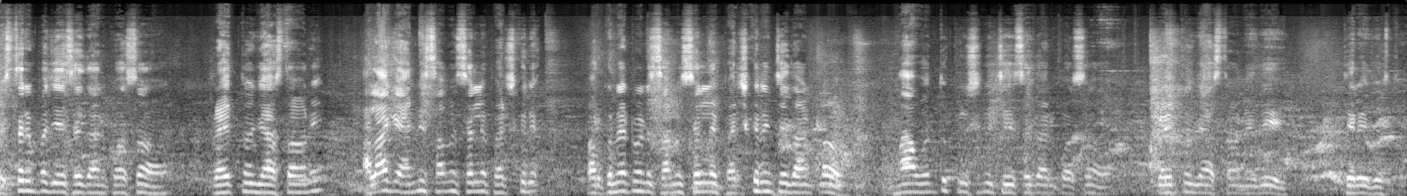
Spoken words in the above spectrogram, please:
విస్తరింపజేసే దానికోసం ప్రయత్నం చేస్తామని అలాగే అన్ని సమస్యల్ని పరిష్కరి వారికి ఉన్నటువంటి సమస్యల్ని పరిష్కరించే దాంట్లో మా వంతు కృషిని చేసే దానికోసం ప్రయత్నం చేస్తామనేది తెలియజేస్తుంది.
